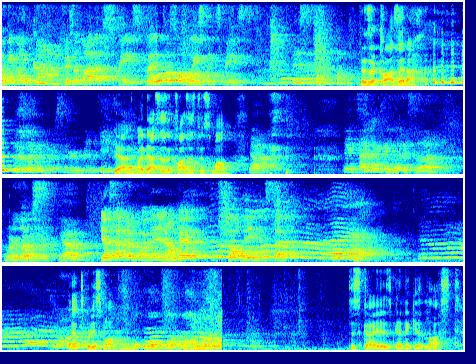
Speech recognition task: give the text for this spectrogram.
Look at Oh my God. There's a lot of space, but it's also wasted space. This is a... This is a closet, huh? looks like a nursery, really. yeah. My dad says the closet's too small. Yeah. hey, Tyler can do his uh, work Yeah? Yes, I have an appointment and I'll get shelving and stuff. Yeah, it's pretty small. This guy is gonna get lost.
